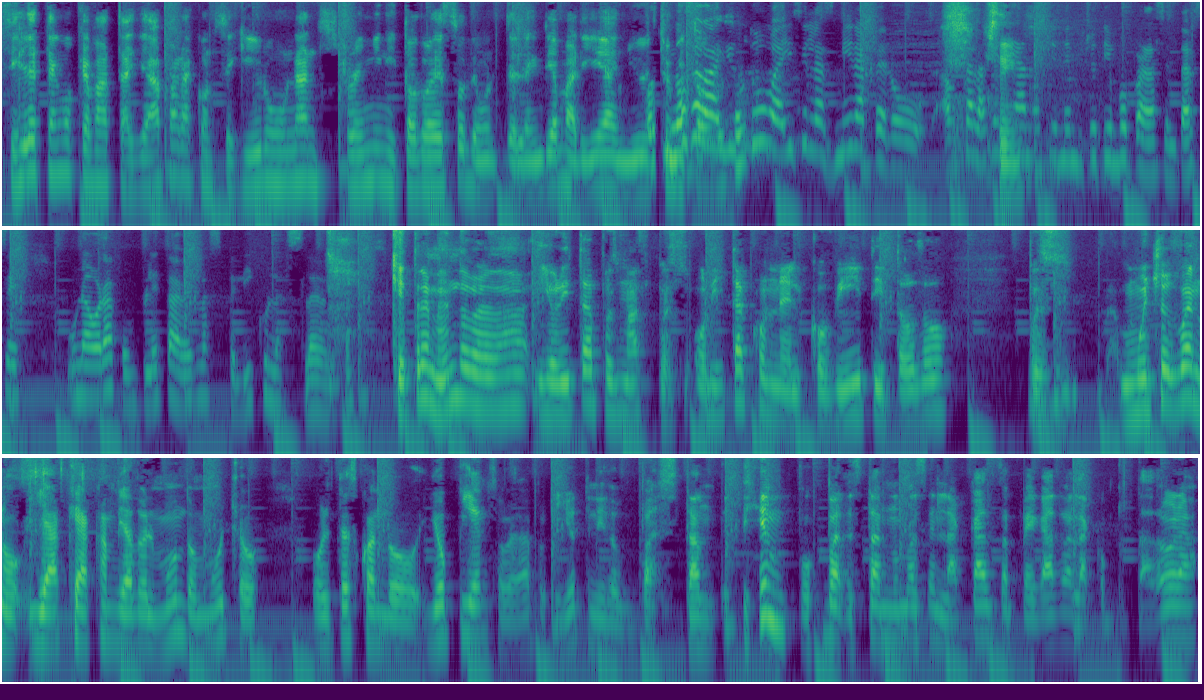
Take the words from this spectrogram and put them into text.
sí le tengo que batallar para conseguir una en streaming y todo eso de, un- de la India María en O si YouTube. no y se va a. YouTube, ahí sí las mira, pero ahorita la Sí. gente ya no tiene mucho tiempo para sentarse una hora completa a ver las películas, la verdad. Qué tremendo, ¿verdad? Y ahorita, pues más, pues ahorita con el COVID y todo, pues muchos, bueno, ya que ha cambiado el mundo mucho, ahorita es cuando yo pienso, ¿verdad? Porque yo he tenido bastante tiempo para estar nomás en la casa pegado a la computadora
